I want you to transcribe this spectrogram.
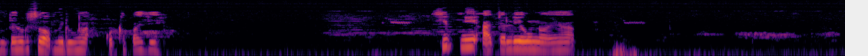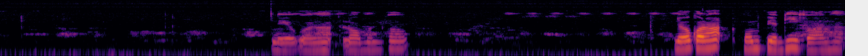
ผมจะทดสอบไม่ดูฮะ กดเข้าไปสิ คลิปนี้อาจจะเร็วหน่อยครับเดี๋ยวก่อนนะรอมันเข้า เดี๋ยวก่อนนะ ผมเปลี่ยนที่ก่อนฮะ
